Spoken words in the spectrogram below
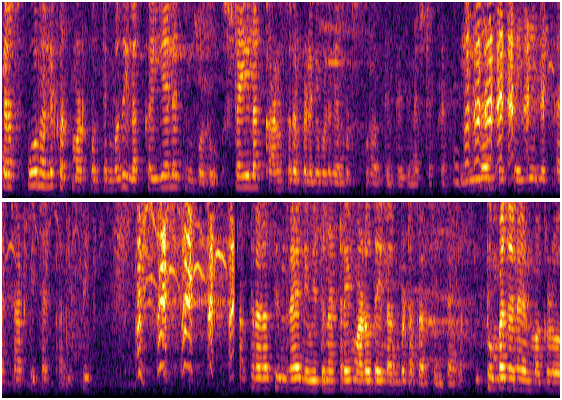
ಥರ ಸ್ಪೂನಲ್ಲಿ ಕಟ್ ಮಾಡ್ಕೊಂಡು ತಿನ್ಬೋದು, ಇಲ್ಲ ಕೈಯಲ್ಲೇ ತಿನ್ಬೋದು. ಸ್ಟೈಲಾಗಿ ಕಾಣಿಸ್ತಾರೆ ಬೆಳಗ್ಗೆ ಬೆಳಗ್ಗೆ ಅಂದ್ಬಿಟ್ಟು ಸ್ಪೂನಲ್ಲಿ ತಿಂತಿದ್ದೀನಿ ಅಷ್ಟೇ ಫ್ರೆಂಡ್ಸ್ ಇಲ್ಲಾಂದ್ರೆ ಕೈಯಲ್ಲೇ ಕಚ್ಚಾ ಪಿಚ ಕಲಿಸಿ ಆ ಥರ ಎಲ್ಲ ತಿಂದರೆ ನೀವು ಇದನ್ನ ಟ್ರೈ ಮಾಡೋದೇ ಇಲ್ಲ ಅಂದ್ಬಿಟ್ಟು ಆ ಥರ ತಿಂತಾ ಇಲ್ಲ. ಇದು ತುಂಬ ಜನ ಹೆಣ್ಮಕ್ಳು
